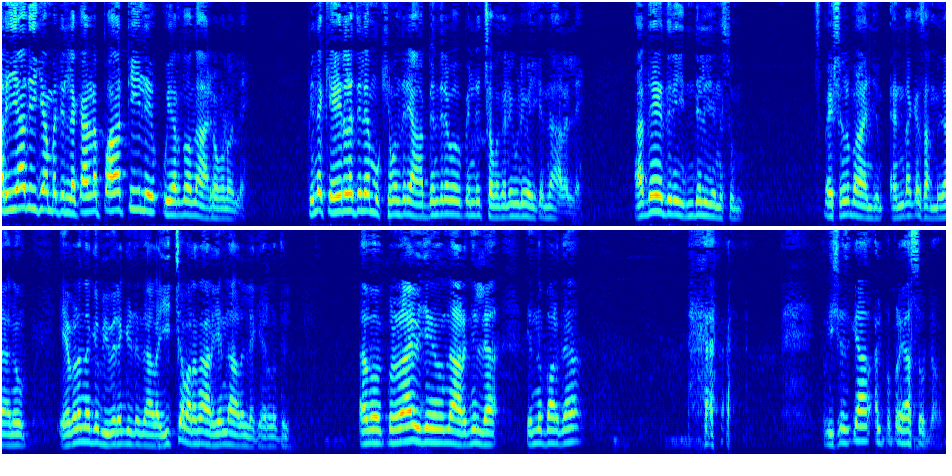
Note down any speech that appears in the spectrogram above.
അറിയാതിരിക്കാൻ പറ്റില്ല. കാരണം പാർട്ടിയിൽ ഉയർന്നു വന്ന ആരോപണമല്ലേ? പിന്നെ കേരളത്തിലെ മുഖ്യമന്ത്രി ആഭ്യന്തര വകുപ്പിന്റെ ചുമതല കൂടി വഹിക്കുന്ന ആളല്ലേ? അദ്ദേഹത്തിന് ഇന്റലിജൻസും സ്പെഷ്യൽ ബ്രാഞ്ചും എന്തൊക്കെ സംവിധാനവും എവിടെ നിന്നൊക്കെ വിവരം കിട്ടുന്ന ആളാണ് ഈച്ച പറഞ്ഞ അറിയേണ്ട ആളല്ലേ കേരളത്തിൽ? അപ്പൊ പിണറായി വിജയൻ ഒന്നും അറിഞ്ഞില്ല എന്ന് പറഞ്ഞ വിശ്വസിക്കാൻ അല്പ പ്രയാസമുണ്ടാവും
